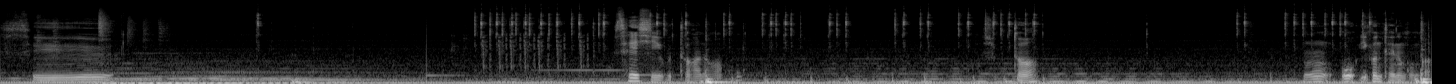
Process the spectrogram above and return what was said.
스. 3시부터 가능하고 3시부터 오, 오 이건 되는 건가?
